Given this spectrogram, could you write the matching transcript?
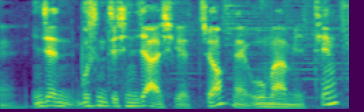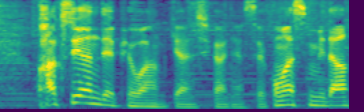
예, 이제 무슨 뜻인지 아시겠죠? 네, 우마미틴. 곽수현 대표와 함께 한 시간이었어요. 고맙습니다.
